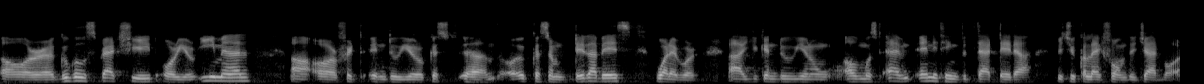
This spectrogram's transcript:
or Google spreadsheet or your email. Uh, or fit into your um, custom database, whatever. Uh, you can do, you know, almost anything with that data which you collect from the chatbot.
